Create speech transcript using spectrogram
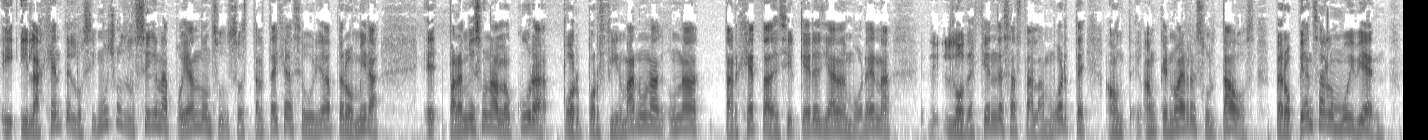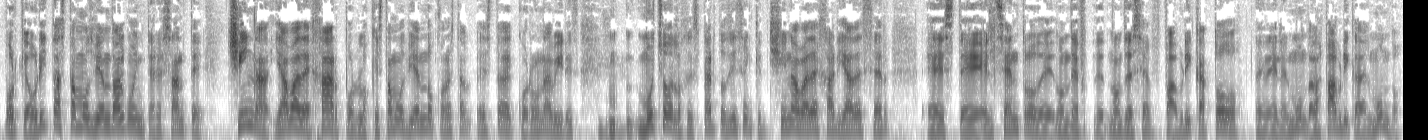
y, y la gente, los, muchos lo siguen apoyando en su, estrategia de seguridad, pero mira, eh, para mí es una locura por, por firmar una, una tarjeta, decir que eres ya de Morena, lo defiendes hasta la muerte, aunque, aunque, no hay resultados. Pero piénsalo muy bien, porque ahorita estamos viendo algo interesante. China ya va a dejar, por lo que estamos viendo con esta, este coronavirus, muchos de los expertos dicen que China va a dejar ya de ser este, el centro de donde, donde se fabrica todo en, en el mundo, la fábrica del mundo.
